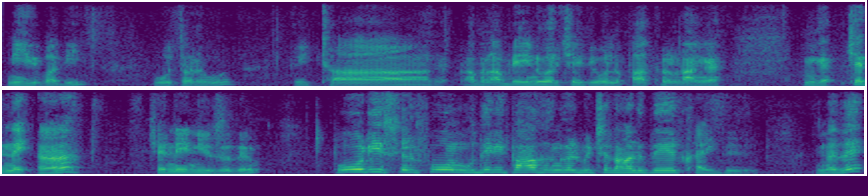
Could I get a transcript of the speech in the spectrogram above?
நீதிபதி உத்தரவு. இட்டார் அப்புறம் அப்படியே இன்னொரு செய்தி ஒன்று பார்த்துடலாங்க. இங்கே சென்னை ஆ? சென்னை நியூஸ் இது. போலீஸ் செல்ஃபோன் உதிரி பாகங்கள் விற்ற நாலு பேர் கைது. என்னது?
